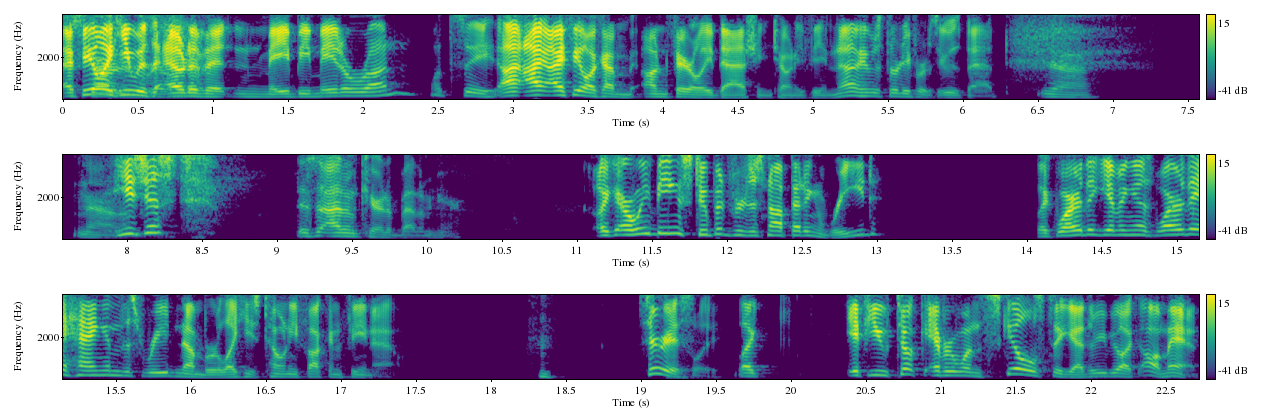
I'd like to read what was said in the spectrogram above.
I feel like he was really out of it and maybe made a run. Let's see. I, I I feel like I'm unfairly bashing Tony Finau. No, he was 31st. He was bad. Yeah. No, He's just this. I don't care to bet him here. like, are we being stupid for just not betting Reed? Like, why are they giving us? Why are they hanging this Reed number like he's Tony fucking Finau? Seriously, like. If you took everyone's skills together, you'd be like, "Oh man,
